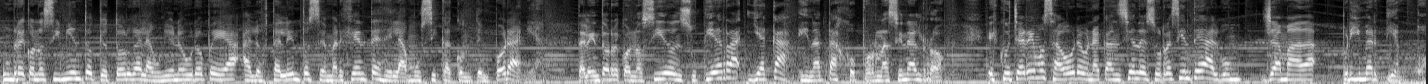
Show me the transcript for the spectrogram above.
un reconocimiento que otorga la Unión Europea a los talentos emergentes de la música contemporánea. Talento reconocido en su tierra y acá en Atajo por Nacional Rock. Escucharemos ahora una canción de su reciente álbum llamada Primer Tiempo.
